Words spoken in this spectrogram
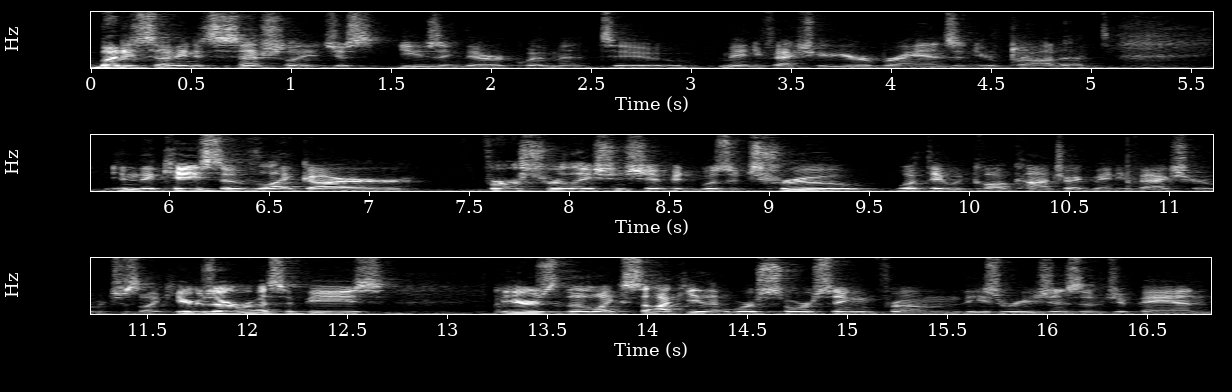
But it's, I mean, it's essentially just using their equipment to manufacture your brands and your product. In the case of like our first relationship, it was a true what they would call contract manufacturer, which is like here's our recipes, here's the like sake that we're sourcing from these regions of Japan.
